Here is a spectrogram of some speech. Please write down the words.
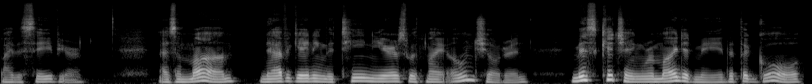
by the Savior. As a mom, navigating the teen years with my own children, Miss Kitching reminded me that the goal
